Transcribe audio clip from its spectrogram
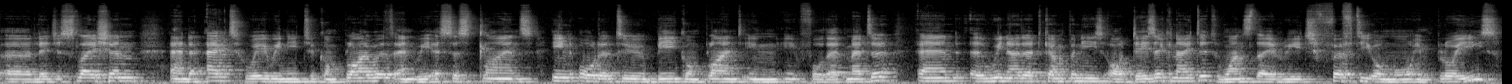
uh, legislation and an act where we need to comply with, and we assist clients in order to be compliant in, in for that matter. And uh, we know that companies are designated once they reach 50 or more employees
